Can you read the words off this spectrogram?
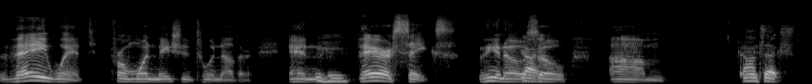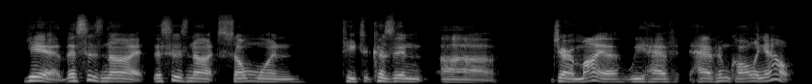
they went from one nation to another and mm-hmm. their sakes, you know. Right. So um context. Yeah, this is not this is not someone teaching because in uh Jeremiah, we have have him calling out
